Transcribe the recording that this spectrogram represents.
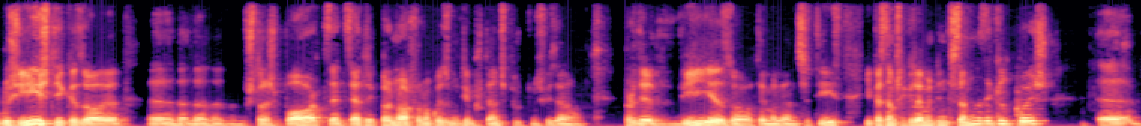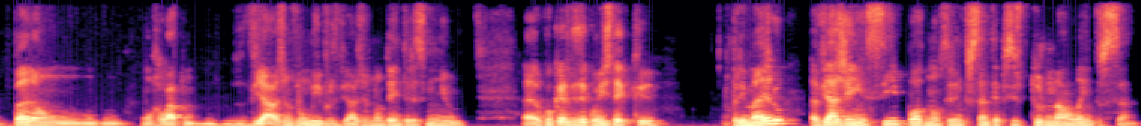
logísticas ou uh, dos transportes, etc., que para nós foram coisas muito importantes, porque nos fizeram perder dias ou ter uma grande chatice, e pensamos que aquilo é muito interessante, mas aquilo depois, uh, para um, um, um, relato de viagens, um livro de viagens, não tem interesse nenhum. Uh, o que eu quero dizer com isto é que, primeiro, a viagem em si pode não ser interessante, é preciso torná-la interessante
